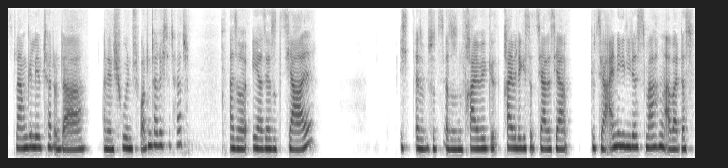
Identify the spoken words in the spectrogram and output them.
Slum gelebt hat und da an den Schulen Sport unterrichtet hat. Also eher sehr sozial. Ich, also, so- also so ein freiwillige, freiwilliges soziales Jahr gibt es ja einige, die das machen, aber das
